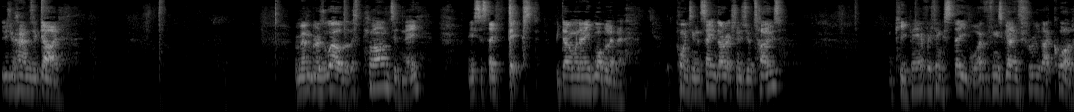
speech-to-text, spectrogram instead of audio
Use your hand as a guide. Remember as well that this planted knee needs to stay fixed. We don't want any wobble in it. Pointing the same direction as your toes and keeping everything stable. Everything's going through that quad.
